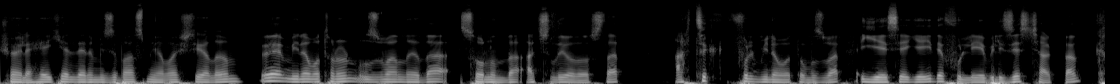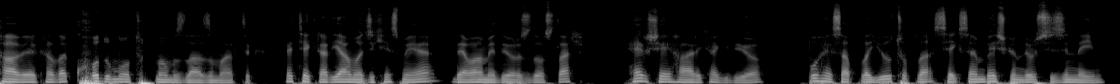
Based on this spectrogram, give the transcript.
Şöyle heykellerimizi basmaya başlayalım ve Minamoto'nun uzmanlığı da sonunda açılıyor dostlar. Artık full Minamoto'muz var. YSG'yi de fullleyebileceğiz çarktan. KVK'da kodumu oturtmamız lazım artık. Ve tekrar yağmacı kesmeye devam ediyoruz dostlar. Her şey harika gidiyor. Bu hesapla YouTube'la 85 gündür sizinleyim.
